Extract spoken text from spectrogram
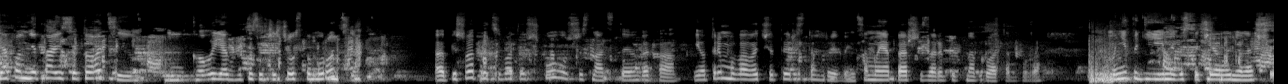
Я пам'ятаю ситуацію, коли я в 2006 році е, пішла працювати в школу в 16 МВК і отримувала 400 гривень. Це моя перша заробітна плата була. Мені тоді її не вистачало ні на що.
